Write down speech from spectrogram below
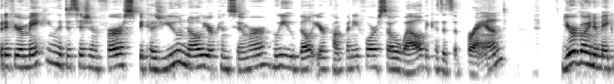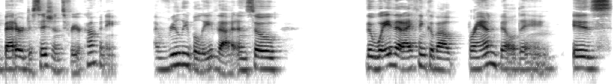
But if you're making the decision first because you know your consumer, who you built your company for so well because it's a brand, you're going to make better decisions for your company. I really believe that. And so the way that I think about brand building is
